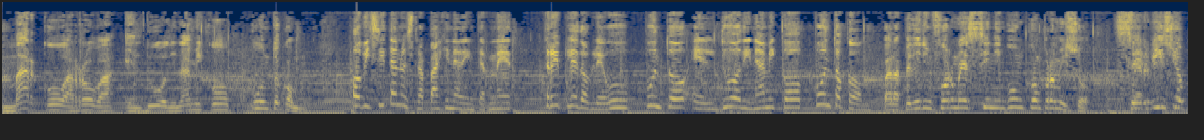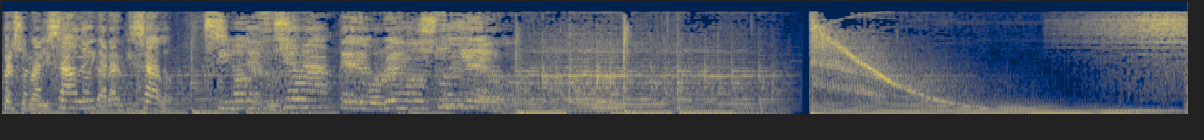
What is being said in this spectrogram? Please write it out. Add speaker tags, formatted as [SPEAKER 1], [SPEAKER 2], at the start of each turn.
[SPEAKER 1] marco arroba elduodinámico.com
[SPEAKER 2] o visita nuestra página de internet www.elduodinámico.com
[SPEAKER 1] para pedir informes sin ningún compromiso. Servicio personalizado y garantizado.
[SPEAKER 3] Si no te funciona, te devolvemos tu dinero.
